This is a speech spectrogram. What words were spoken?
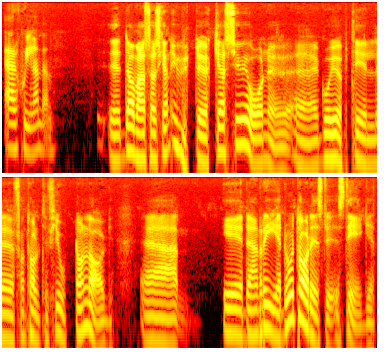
är skillnaden. Eh, damallsvenskan utökas ju i år nu, eh, går ju upp till eh, från 12 till 14 lag. Är den redo att ta det steget,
